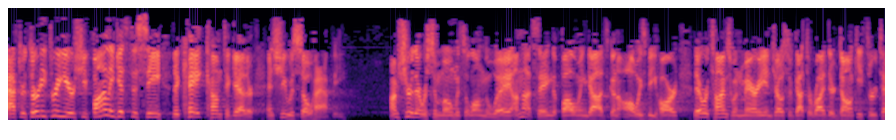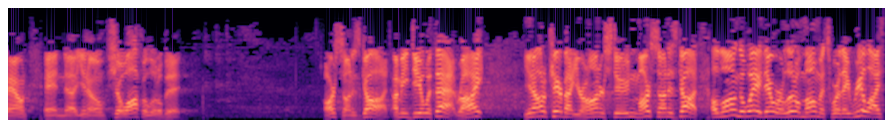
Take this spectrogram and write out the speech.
after 33 years, she finally gets to see the cake come together and she was so happy. I'm sure there were some moments along the way. I'm not saying that following God's going to always be hard. There were times when Mary and Joseph got to ride their donkey through town and, uh, you know, show off a little bit. Our son is God. I mean, deal with that, right? You know, I don't care about your honor student. Our son is God. Along the way, there were little moments where they realized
